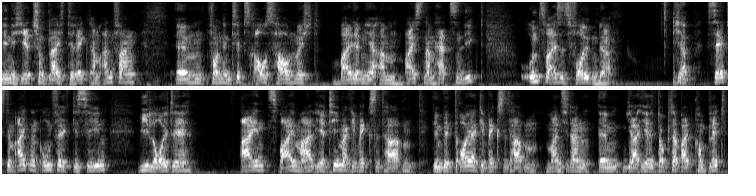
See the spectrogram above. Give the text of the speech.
den ich jetzt schon gleich direkt am Anfang ähm, von den Tipps raushauen möchte, weil der mir am meisten am Herzen liegt. Und zwar ist es folgender. Ich habe selbst im eigenen Umfeld gesehen, wie Leute ein, zweimal ihr Thema gewechselt haben, den Betreuer gewechselt haben, manche dann ähm, ja ihre Doktorarbeit komplett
